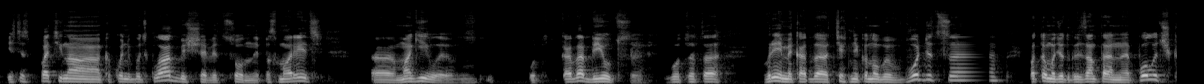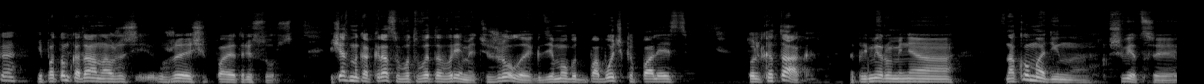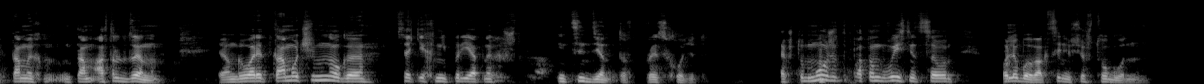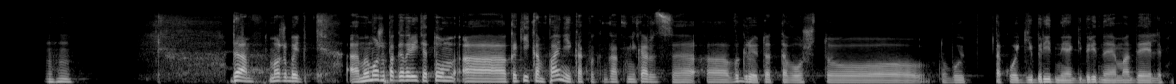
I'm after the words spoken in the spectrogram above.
Если пойти на какое-нибудь кладбище авиационное посмотреть э, могилы, вот когда бьются, вот это время, когда техника новая вводится, потом идет горизонтальная полочка, и потом, когда она уже, уже исчерпает ресурс. И сейчас мы как раз вот в это время тяжелое, где могут побочка полезть только так. Например, у меня знакомый один в Швеции, там их, там AstraZeneca, и он говорит, там очень много всяких неприятных инцидентов происходит. Так что может потом выясниться по любой вакцине все что угодно. Угу. Да, может быть. А мы можем поговорить о том, а, какие компании, как, как мне кажется, а, выиграют от того, что ну, будет такой гибридная, гибридная модель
